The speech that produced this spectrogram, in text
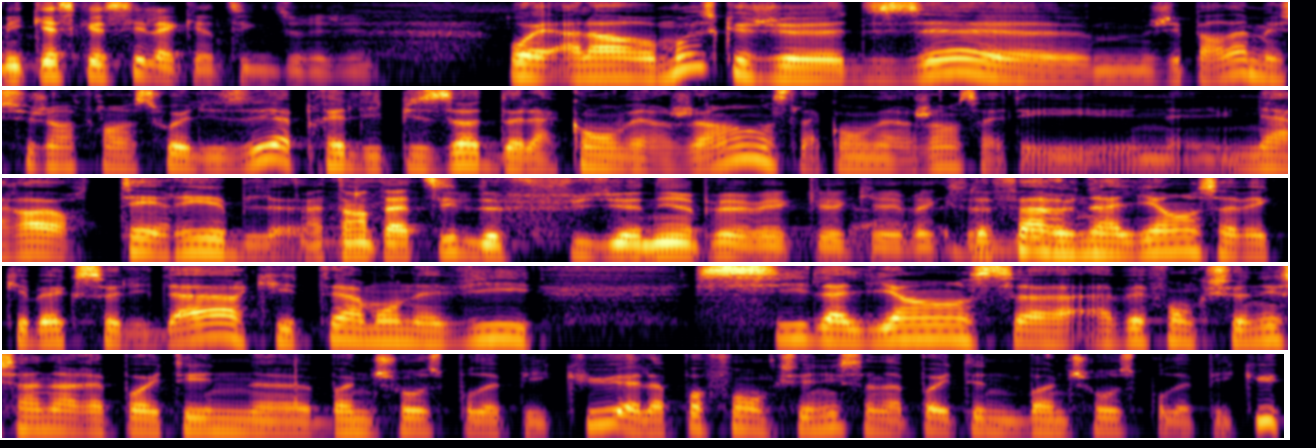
mais qu'est-ce que c'est la critique du régime? Oui, alors moi, ce que je disais, euh, j'ai parlé à M. Jean-François Lisée après l'épisode de la convergence. La convergence a été une, une erreur terrible. La tentative de fusionner un peu avec le Québec de solidaire. faire une alliance avec Québec solidaire, qui était, à mon avis, si l'alliance euh, avait fonctionné, ça n'aurait pas été une euh, bonne chose pour le PQ. Elle n'a pas fonctionné, ça n'a pas été une bonne chose pour le PQ.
